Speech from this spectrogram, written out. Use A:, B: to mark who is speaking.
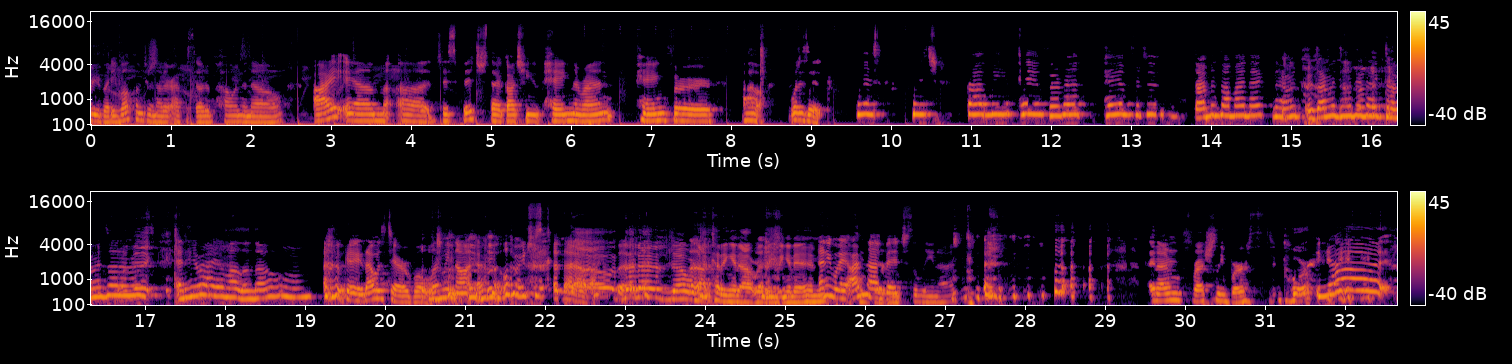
A: everybody. Welcome to another episode of Ho in the Know. I am uh, this bitch that got you paying the rent, paying for, uh, what is it? This bitch got me paying for rent, paying for two diamonds on my neck, diamonds, or diamonds on her neck, diamonds on her wrist, and here I am all alone. Okay, that was terrible. Let me not, let me just cut that
B: no,
A: out.
B: no, no, no, we're not cutting it out. We're leaving it in.
A: Anyway, I'm that bitch, Selena.
B: And I'm freshly birthed Corey.
A: Yeah,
